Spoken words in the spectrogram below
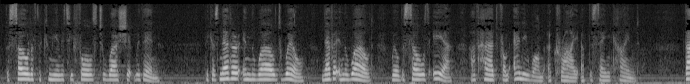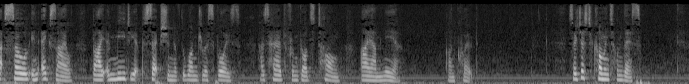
the soul of the community falls to worship within. Because never in the world will, never in the world will the soul's ear have heard from anyone a cry of the same kind. That soul in exile, by immediate perception of the wondrous voice, has heard from God's tongue, I am near. Unquote. So, just to comment on this,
